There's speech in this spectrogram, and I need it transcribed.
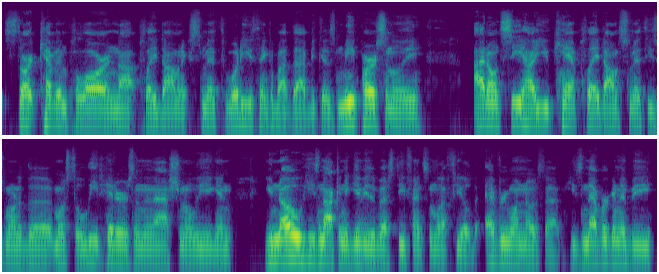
start Kevin Pillar and not play Dominic Smith. What do you think about that? Because me personally, I don't see how you can't play Dom Smith. He's one of the most elite hitters in the National League, and you know he's not going to give you the best defense in left field. Everyone knows that. He's never going to be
